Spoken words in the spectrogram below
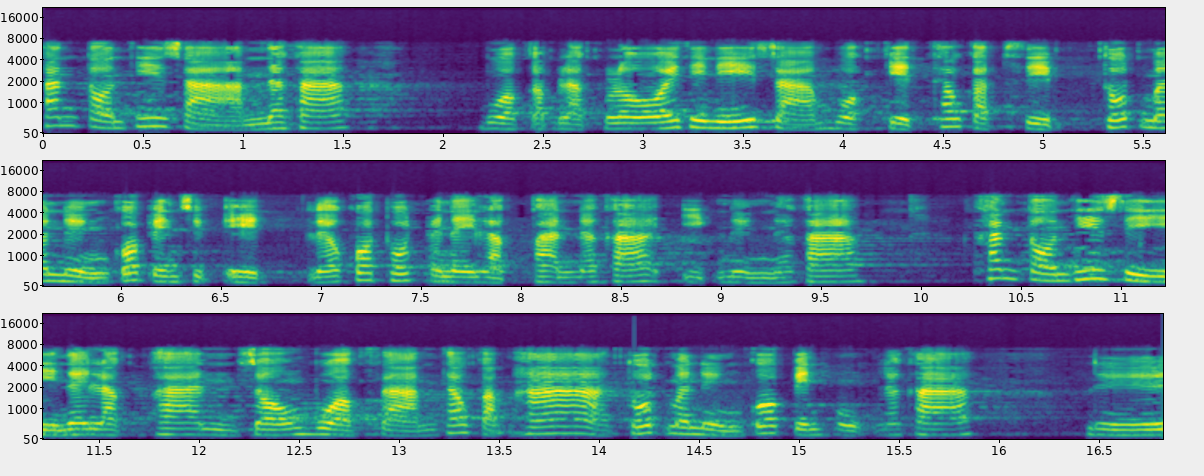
ขั้นตอนที่สามนะคะ บวกกับหลักร้อยทีนี้สามบวกเจ็ดเท่ากับสิบทดมาหนึ่งก็เป็นสิบเอ็ดแล้วก็ทดไปในหลักพันนะคะ อีกหนึ่งนะคะ ขั้นตอนที่ 4 ในหลักพัน 2 บวก 3 เท่ากับ 5 ทดมา 1 ก็เป็น 6 นะคะ หรือ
